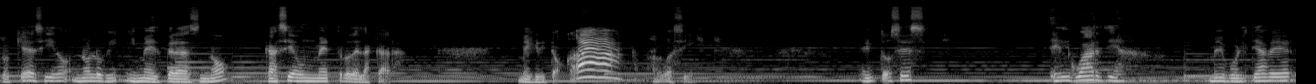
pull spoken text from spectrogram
lo que ha sido, no lo vi y me graznó casi a un metro de la cara. Me gritó, ¡Ah! algo así. Entonces el guardia me volteé a ver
